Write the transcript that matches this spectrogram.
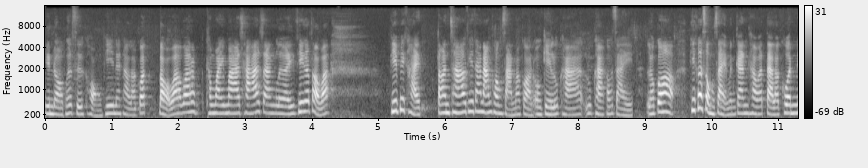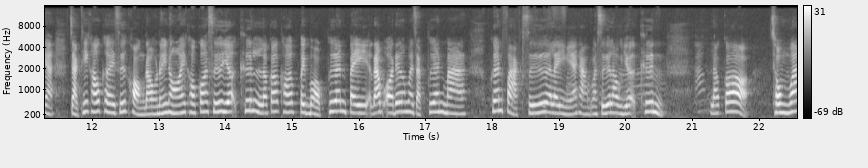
ยืนรอเพื่อซื้อของพี่นะคะ แล้วก็ตอบว่าว่าทำไมมาช้าจังเลย พี่ก็ตอบว่า พี่ไปขายตอนเช้าที่ท่าน้ำคลองสารมาก่อนโอเคลูกค้าลูกค้าเข้าใจ แล้วก็พี่ก็สงสัยเหมือนกันค่ะว่าแต่ละคนเนี่ยจากที่เขาเคยซื้อของเราน้อยๆเขาก็ซื้อเยอะขึ้น แล้วก็เขาไปบอกเพื่อนไปรับออเดอร์มาจากเพื่อนมา เพื่อนฝากซื้ออะไรอย่างเงี้ยค่ะมาซื้อเราเยอะขึ้น แล้วก็ชมว่า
